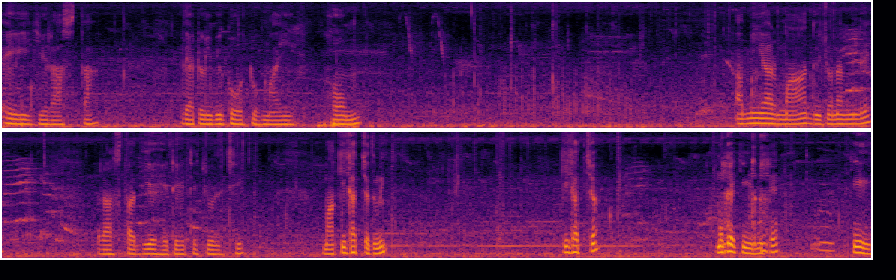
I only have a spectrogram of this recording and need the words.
এই যে রাস্তা that will be go to my home আমি আর মা দুজনা মিলে রাস্তা দিয়ে হেঁটে হেঁটে চলছি। মা, কি খাচ্ছ তুমি? কি খাচ্ছ? মুখে কি মুখে? কি?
